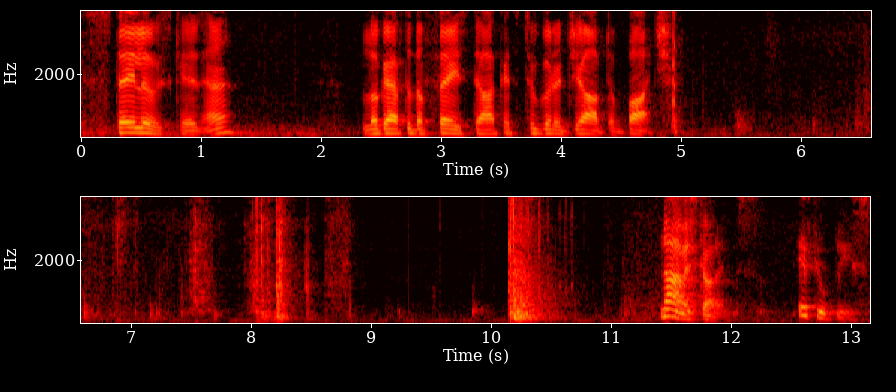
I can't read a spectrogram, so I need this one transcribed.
Stay loose, kid, huh? Look after the face, Doc. It's too good a job to botch. Now, Miss Collins, if you please.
